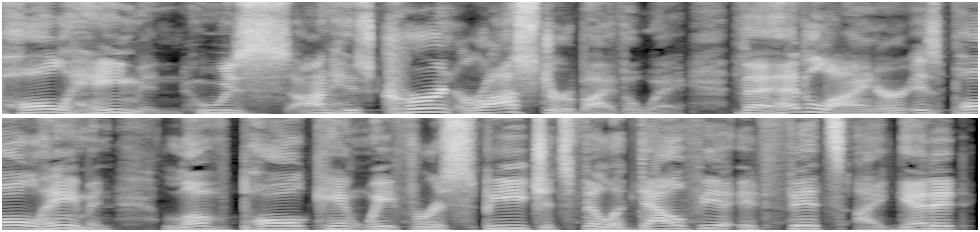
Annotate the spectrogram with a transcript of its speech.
Paul Heyman, who is on his current roster, by the way. The headliner is Paul Heyman. Love Paul, can't wait for his speech. It's Philadelphia, it fits, I get it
